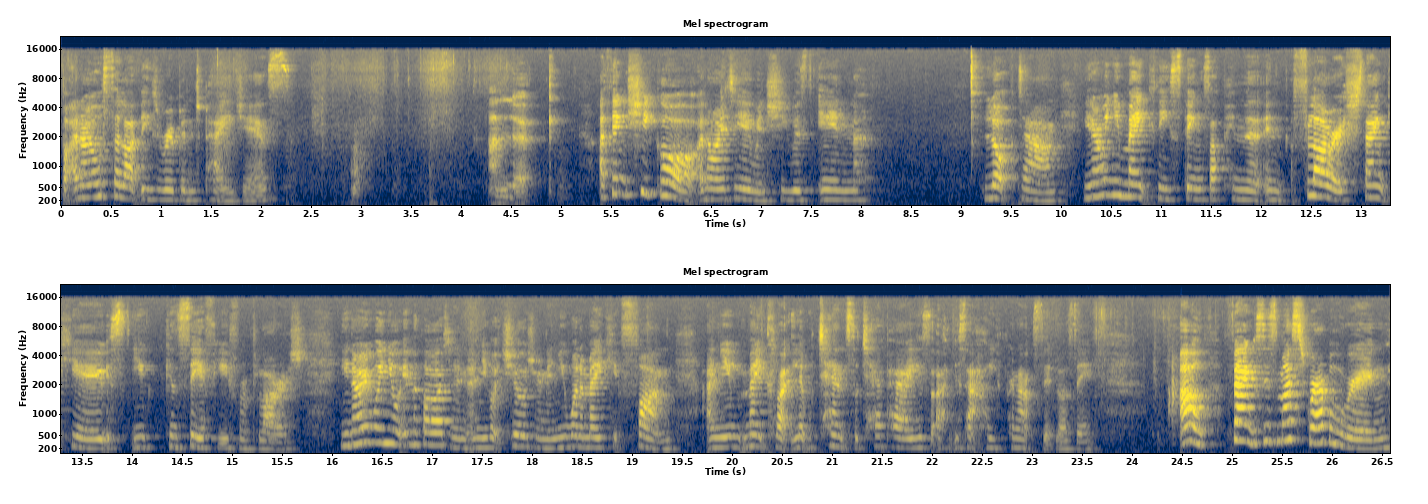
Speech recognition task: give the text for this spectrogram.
But and I also like these ribboned pages. And look, I think she got an idea when she was in lockdown. You know when you make these things up in the in Flourish, thank you. It's, you can see a few from Flourish. You know when you're in the garden and you've got children and you want to make it fun and you make like little tents or tepes, is that how you pronounce it, Lozzie? Oh, thanks, it's my Scrabble ring.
